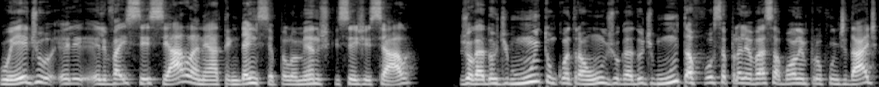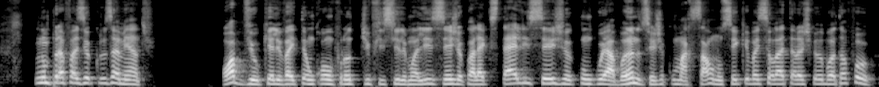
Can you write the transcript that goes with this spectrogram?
Coelho, ele, ele vai ser esse ala, né? A tendência, pelo menos, que seja esse ala. Jogador de muito um contra um, jogador de muita força para levar essa bola em profundidade e para fazer cruzamentos. Óbvio que ele vai ter um confronto dificílimo ali, seja com Alex Telles, seja com o Cuiabano, seja com o Marçal, não sei quem vai ser o lateral esquerdo do Botafogo.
